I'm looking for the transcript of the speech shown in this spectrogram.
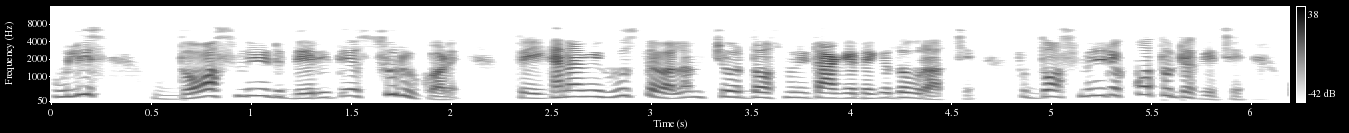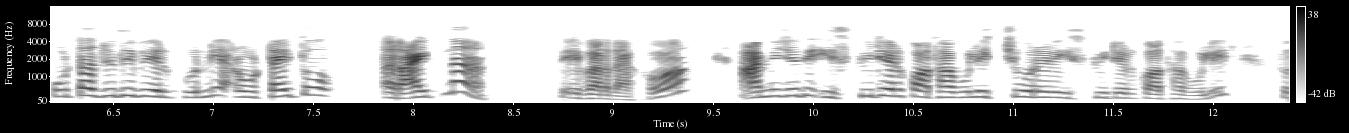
পুলিশ দশ মিনিট দেরিতে শুরু করে। তো এখানে আমি বুঝতে পারলাম, চোর দশ মিনিট আগে থেকে দৌড়াচ্ছে। তো দশ মিনিটে কতটা গেছে ওটা যদি বের করি আর ওটাই তো রাইট না? এবার দেখো, আমি যদি স্পিডের কথা বলি, চোরের স্পিডের কথা বলি, তো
